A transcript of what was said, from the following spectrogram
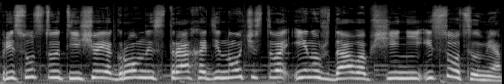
присутствует еще и огромный страх одиночества и нужда в общении и социуме.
